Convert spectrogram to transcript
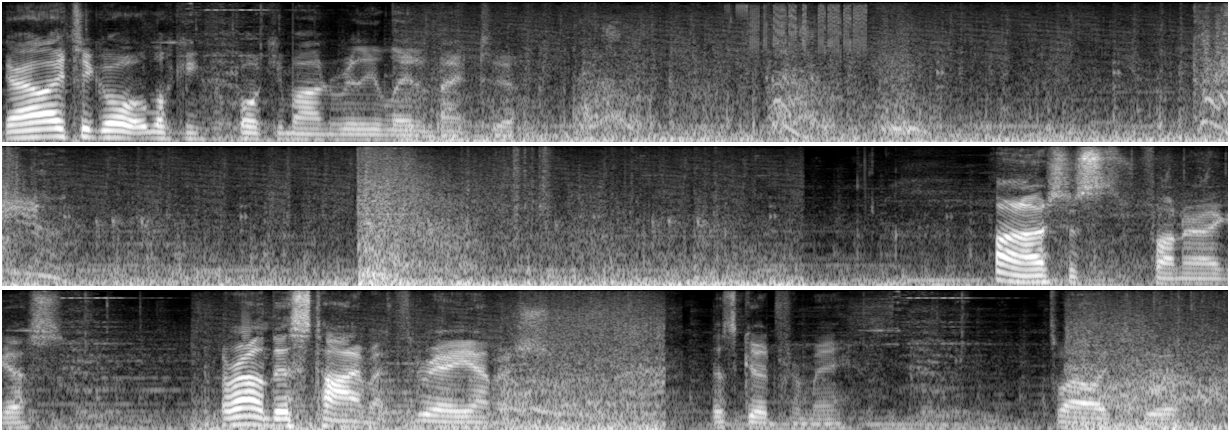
Yeah, I like to go looking for Pokemon really late at night too. Oh, I don't know, it's just funner, I guess. Around this time at 3 a.m. ish. It's good for me. That's why I like to do it.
